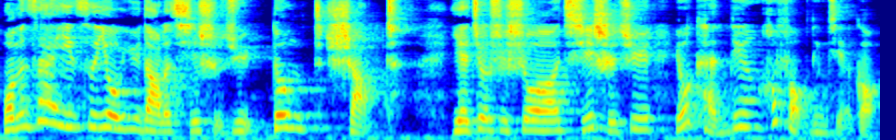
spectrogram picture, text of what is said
我们再一次又遇到了祈使句 don't shout，也就是说祈使句有肯定和否定结构。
